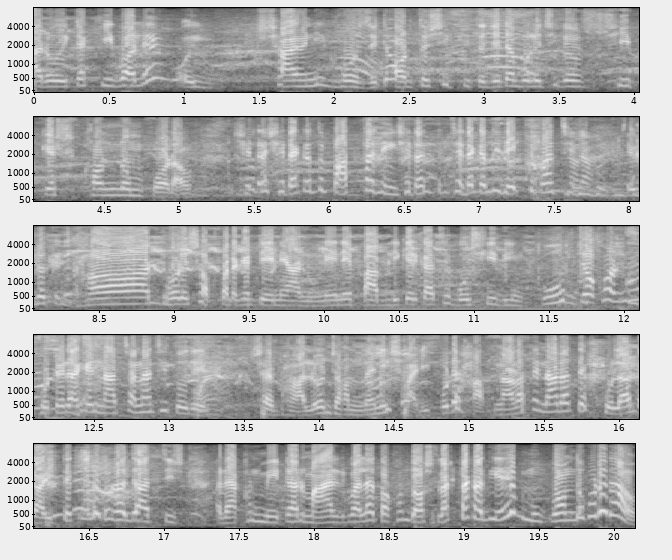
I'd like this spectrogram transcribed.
আর ওইটা কি বলে? ওই সায়নী ঘোষ, যেটা অর্ধশিক্ষিত, যেটা বলেছিল শিবকে খণ্ডম পড়াও। সেটা, সেটাকে তো পাত্তা নেই, সেটা, সেটাকে তো দেখতে পাচ্ছি না। এগুলোকে ঘাট ধরে সব কটাকে টেনে আনুন, এনে পাবলিকের কাছে বসিয়ে দিন। খুব যখন ভোটের আগে নাচানাচি তোদের সে ভালো জামদানি শাড়ি পরে হাত নাড়াতে নাড়াতে, খোলা গাড়িতে করে তোরা যাচ্ছিস। আর এখন মেয়েটার মায়ের বেলা তখন দশ লাখ টাকা দিয়ে মুখ বন্ধ করে দাও।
